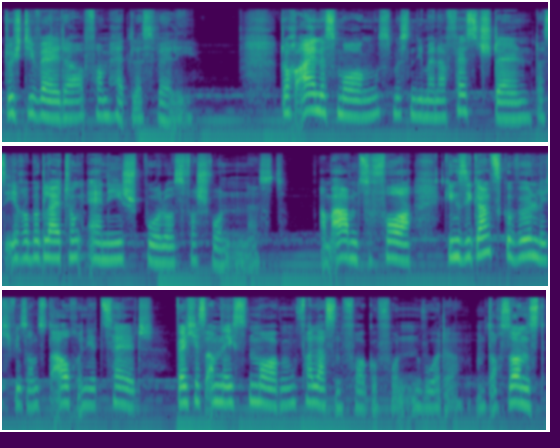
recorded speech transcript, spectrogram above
durch die Wälder vom Headless Valley. Doch eines Morgens müssen die Männer feststellen, dass ihre Begleitung Annie spurlos verschwunden ist. Am Abend zuvor ging sie ganz gewöhnlich wie sonst auch in ihr Zelt, welches am nächsten Morgen verlassen vorgefunden wurde. Und auch sonst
